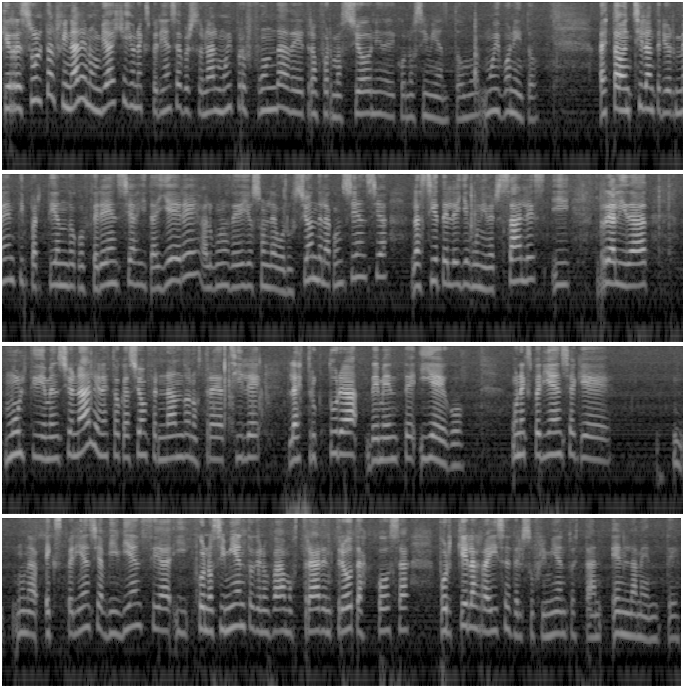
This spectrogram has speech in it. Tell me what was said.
que resulta al final en un viaje y una experiencia personal muy profunda de transformación y de conocimiento, muy, bonito. Ha estado en Chile anteriormente impartiendo conferencias y talleres, algunos de ellos son la evolución de la conciencia, las siete leyes universales y realidad multidimensional. En esta ocasión Fernando nos trae a Chile la estructura de mente y ego, una experiencia que una experiencia, vivencia y conocimiento que nos va a mostrar, entre otras cosas, por qué las raíces del sufrimiento están en la mente.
